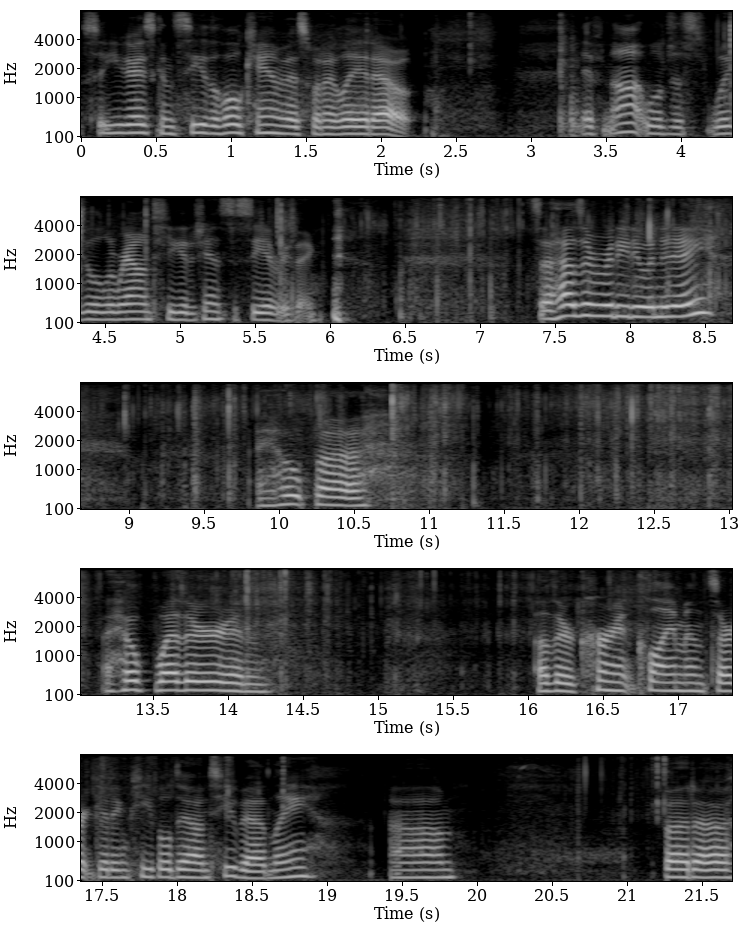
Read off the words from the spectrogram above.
so you guys can see the whole canvas when I lay it out. If not, we'll just wiggle around till you get a chance to see everything. So how's everybody doing today? I hope uh, I hope weather and other current climates aren't getting people down too badly. Um, but uh,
